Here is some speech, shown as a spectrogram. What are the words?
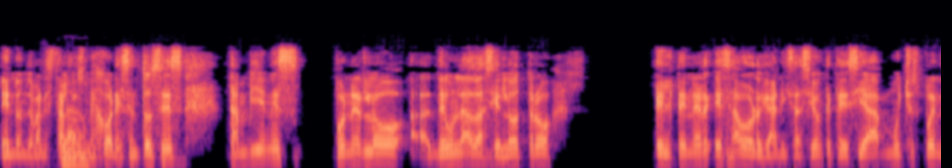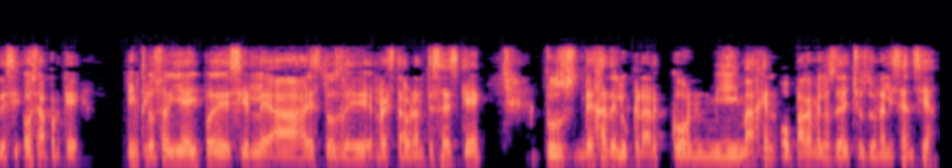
en donde van a estar los mejores. Entonces, también es ponerlo ah, de un lado hacia el otro el tener esa organización que te decía, muchos pueden decir, o sea, porque incluso EA puede decirle a estos de restaurantes, ¿sabes qué? Pues deja de lucrar con mi imagen o págame los derechos de una licencia.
